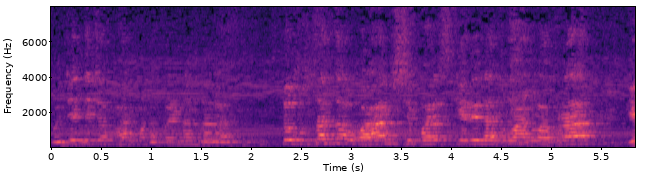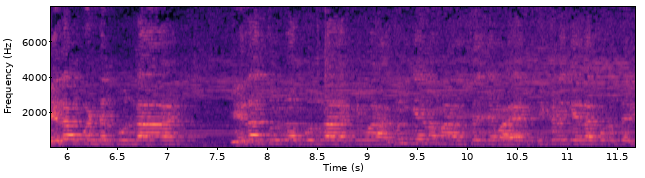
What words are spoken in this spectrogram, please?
म्हणजे त्याच्यावर फार मोठा परिणाम झाला. तो उसाचा वाण शिफारस केलेला तो वाण वापरा. गेला पंढरपूरला गेला तुळजापूरला किंवा अजून गेला महाराष्ट्राच्या बाहेर तिकडे गेला कुठंतरी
